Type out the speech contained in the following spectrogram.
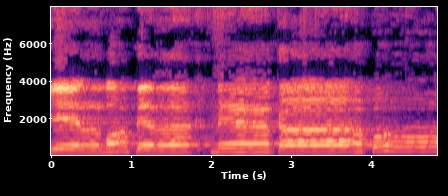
กินบ่เป็นแม่กาปอ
